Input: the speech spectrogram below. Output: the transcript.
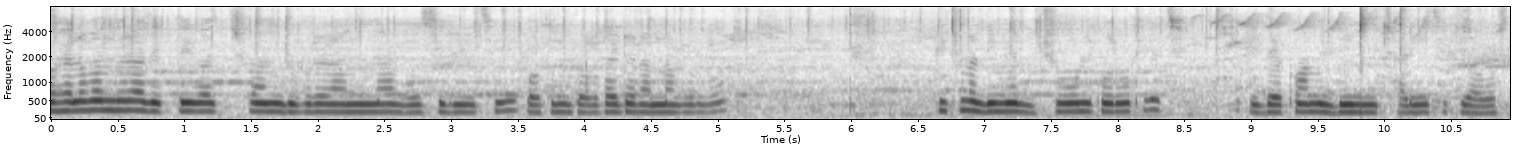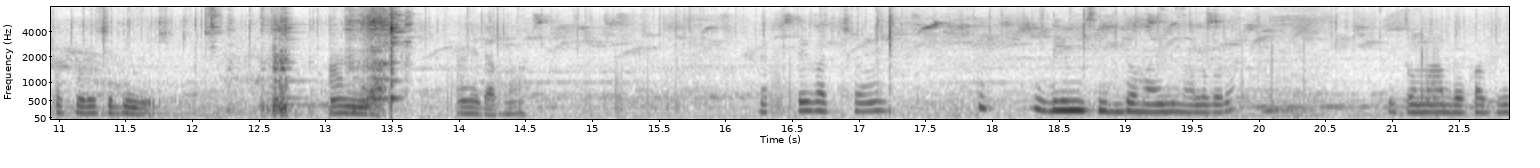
তো হ্যালো বন্ধুরা, দেখতেই পাচ্ছ আমি দুপুরে রান্না বসে দিয়েছি। প্রথমে তরকারিটা রান্না করব। কিছু না ডিমের ঝোল করব, ঠিক আছে? দেখো আমি ডিম ছাড়িয়েছি, কী অবস্থা করেছে ডিমের। এই দেখো। দেখতেই পাচ্ছ? ডিম সিদ্ধ হয়নি ভালো করে। তো মা বকাবকি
